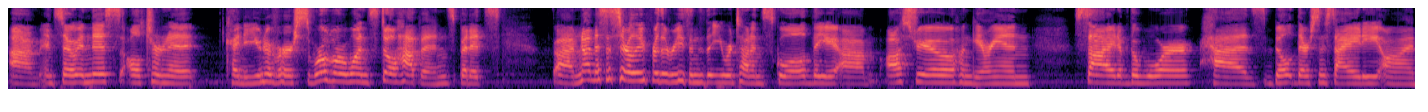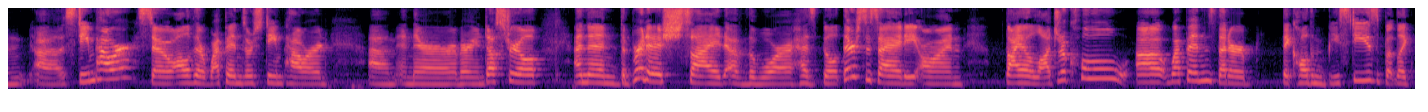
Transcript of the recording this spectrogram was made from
Um, and so, in this alternate kind of universe, World War One still happens, but it's uh, not necessarily for the reasons that you were taught in school. The um, Austro-Hungarian side of the war has built their society on uh, steam power, so all of their weapons are steam powered, um, and they're very industrial. And then the British side of the war has built their society on biological uh, weapons that are, they call them beasties, but like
